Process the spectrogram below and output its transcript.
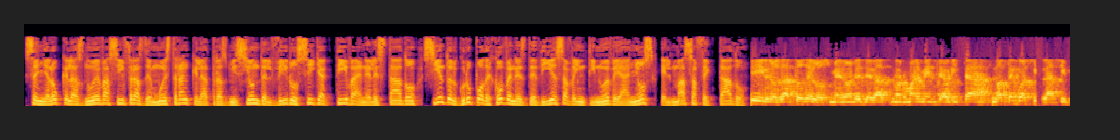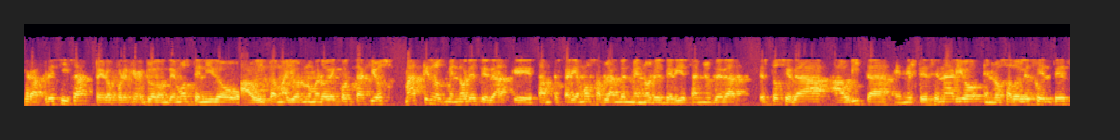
señaló que las nuevas cifras demuestran que la transmisión del virus sigue activa en el estado, siendo el grupo de jóvenes de 10 a 29 años el más afectado. Datos de los menores de edad normalmente ahorita no tengo la cifra precisa, pero por ejemplo donde hemos tenido ahorita mayor número de contagios, más que en los menores de edad que estaríamos hablando en menores de 10 años de edad, esto se da ahorita en este escenario en los adolescentes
